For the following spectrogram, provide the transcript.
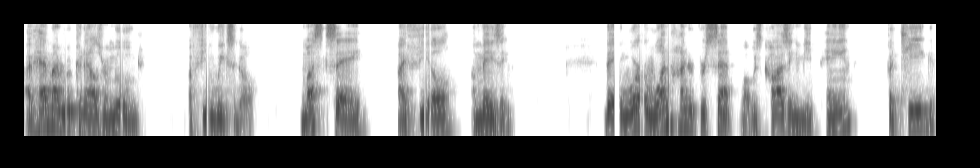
I've had my root canals removed a few weeks ago. Must say, I feel amazing. They were 100% what was causing me pain, fatigue,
